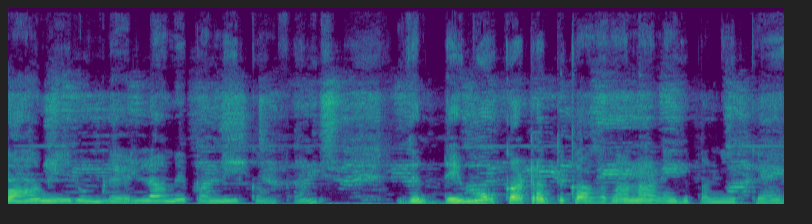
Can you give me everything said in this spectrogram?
சுவாமி ரூமில் எல்லாமே பண்ணியிருக்கேன் ஃப்ரெண்ட்ஸ் இது டெமோ காட்டுறதுக்காக தான் நான் இது பண்ணியிருக்கேன்.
